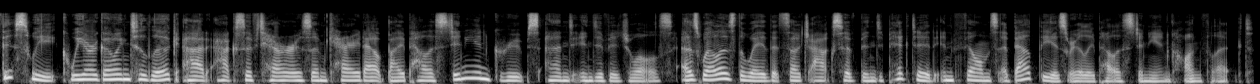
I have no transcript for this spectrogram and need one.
This week, we are going to look at acts of terrorism carried out by Palestinian groups and individuals, as well as the way that such acts have been depicted in films about the Israeli Palestinian conflict.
